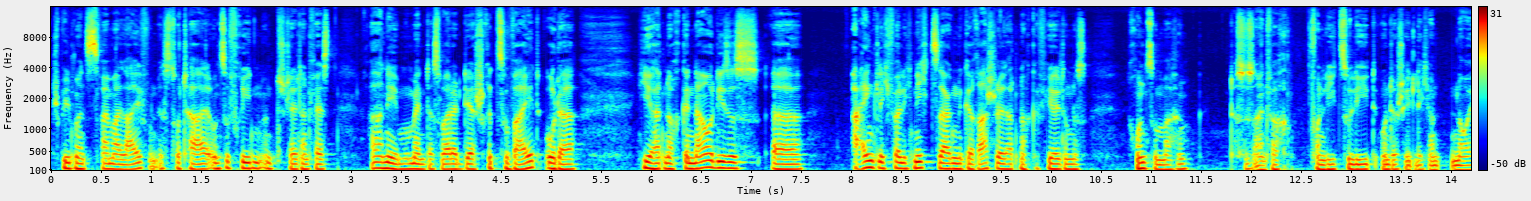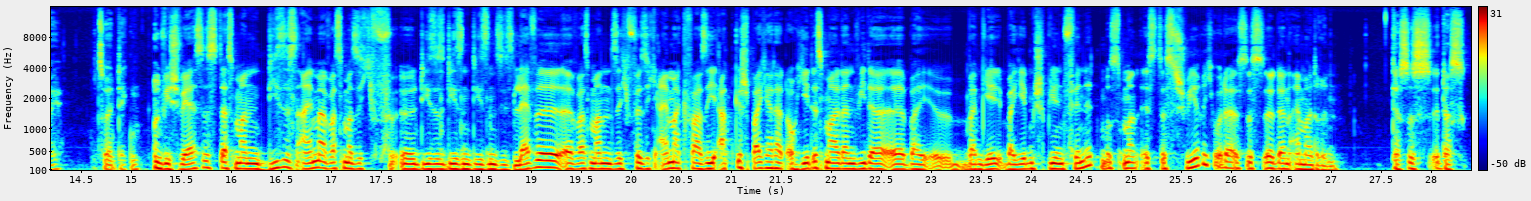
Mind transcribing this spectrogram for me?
spielt man es zweimal live und ist total unzufrieden und stellt dann fest, ah nee, Moment, das war der Schritt zu weit oder hier hat noch genau dieses äh, eigentlich völlig nichtssagende Geraschel hat noch gefehlt, um das rund zu machen. Das ist einfach von Lied zu Lied unterschiedlich und neu zu entdecken. Und wie schwer ist es, dass man dieses einmal, was man sich, äh, dieses, diesen, diesen, dieses Level, äh, was man sich für sich einmal quasi abgespeichert hat, auch jedes Mal dann wieder äh, bei, äh, beim je, bei jedem Spielen findet? Muss man, ist das schwierig oder ist es äh, dann einmal drin? Das ist das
